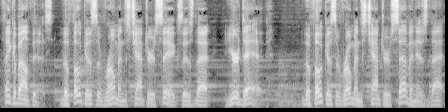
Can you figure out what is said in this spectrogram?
Think about this. The focus of Romans chapter 6 is that you're dead. The focus of Romans chapter 7 is that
